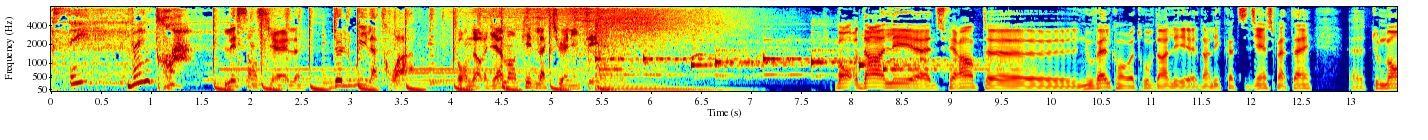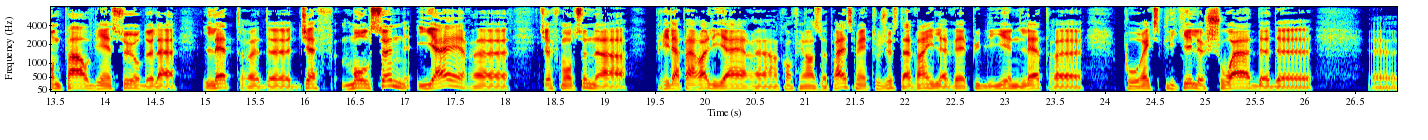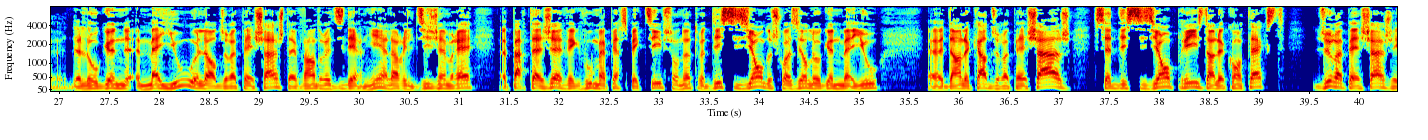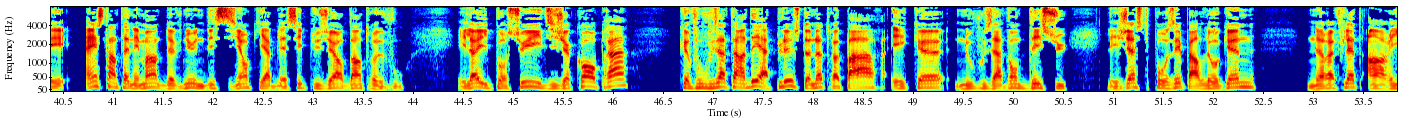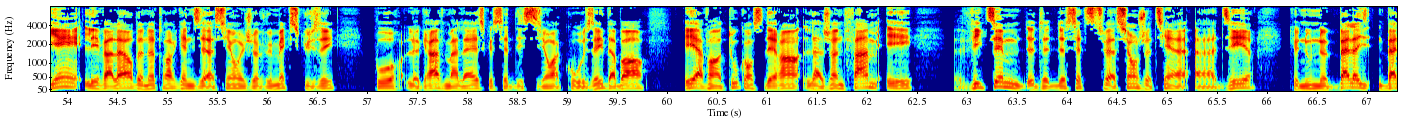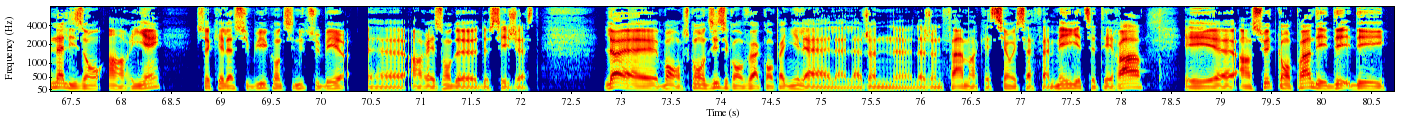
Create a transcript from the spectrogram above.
C'est 23. L'essentiel de Louis Lacroix pour ne rien manquer de l'actualité. Bon, dans les euh, différentes euh, nouvelles qu'on retrouve dans les dans les quotidiens ce matin, euh, tout le monde parle bien sûr de la lettre de Jeff Molson hier. Jeff Molson a pris la parole hier en conférence de presse, mais tout juste avant, il avait publié une lettre pour expliquer le choix de, de de Logan Mayou lors du repêchage, c'était vendredi dernier. Alors il dit, j'aimerais partager avec vous ma perspective sur notre décision de choisir Logan Mayou euh, dans le cadre du repêchage. Cette décision prise dans le contexte du repêchage est instantanément devenue une décision qui a blessé plusieurs d'entre vous. Et là, il poursuit, il dit, je comprends que vous vous attendez à plus de notre part et que nous vous avons déçus. Les gestes posés par Logan ne reflètent en rien les valeurs de notre organisation et je veux m'excuser pour le grave malaise que cette décision a causé. D'abord et avant tout, considérant la jeune femme et victime de, cette situation, je tiens à, dire que nous ne banalisons en rien ce qu'elle a subi et continue de subir euh, en raison de, ses gestes. Là, euh, bon, ce qu'on dit, c'est qu'on veut accompagner la, jeune, femme en question et sa famille, etc. Et euh, ensuite qu'on prend des,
